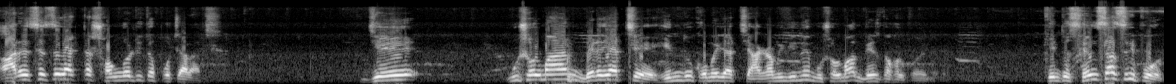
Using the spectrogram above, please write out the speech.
আরএসএস এর একটা সংগঠিত প্রচার আছে। যে মুসলমান বেড়ে যাচ্ছে, হিন্দু কমে যাচ্ছে, আগামী দিনে মুসলমান দেশ দখল করে নেবে। কিন্তু সেন্সাস রিপোর্ট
